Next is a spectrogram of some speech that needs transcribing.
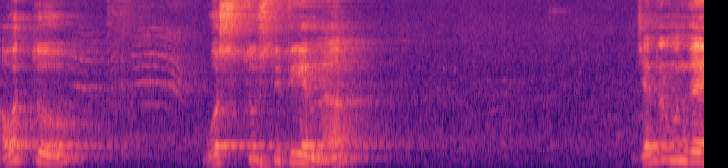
ಅವತ್ತು ವಸ್ತು ಸ್ಥಿತಿಯನ್ನ ಜನರ ಮುಂದೆ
